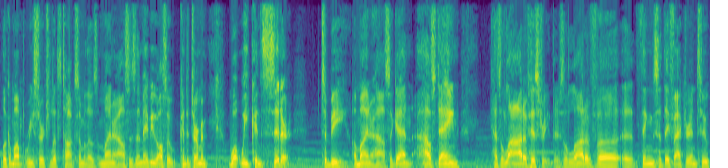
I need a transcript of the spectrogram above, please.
Look them up, research, let's talk some of those minor houses, and maybe we also can determine what we consider to be a minor house. Again, House Dayne has a lot of history. There's a lot of uh, uh, things that they factor into.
